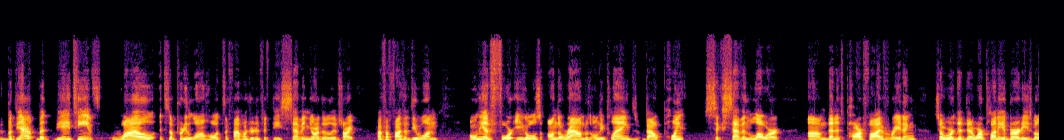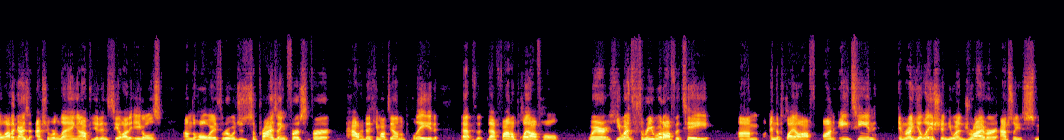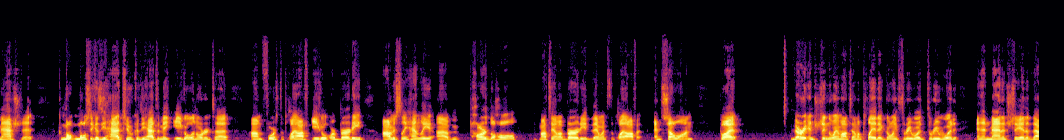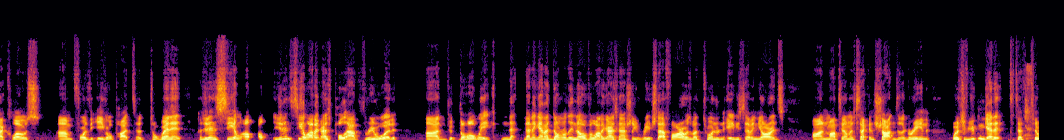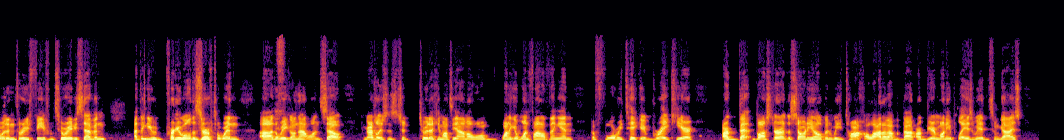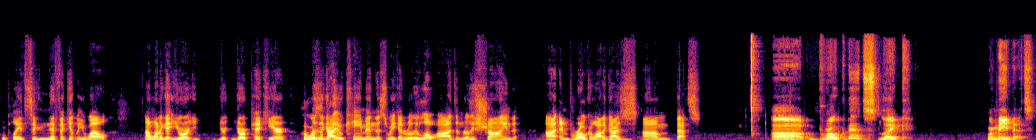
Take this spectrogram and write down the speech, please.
But the but the 18th, while it's a pretty long hole, it's like 557 yards. I believe. Sorry, 551. Only had four eagles on the round. Was only playing about 0.67 lower um, than its par five rating. So we're, there were plenty of birdies, but a lot of guys actually were laying up. You didn't see a lot of eagles um, the whole way through, which is surprising for for how Hideki Matsuyama played that that final playoff hole, where he went three wood off the tee um, in the playoff on 18 in regulation. He went driver, absolutely smashed it, mostly because he had to, because he had to make eagle in order to um, force the playoff eagle or birdie. Obviously, Henley uh, parred the hole. Matsuyama birdie, they went to the playoff, and so on. But very interesting the way Matsuyama played it, going three wood, three wood, and then managed to get it that close um, for the eagle putt to, to win it because you didn't see a, a, you didn't see a lot of guys pull out three wood uh, th- the whole week. then again, I don't really know if a lot of guys can actually reach that far. It was about 287 yards on Matsuyama's second shot into the green, which if you can get it to, to within three feet from 287, I think you pretty well deserve to win uh, the week on that one. So congratulations to, to Hideki Matsuyama. We want to get one final thing in before we take a break here. Our bet buster at the Sony Open, we talk a lot about, about our beer money plays. We had some guys who played significantly well. I want to get your, your your pick here. Who was the guy who came in this week at really low odds and really shined uh, and broke a lot of guys' um, bets? Uh, broke bets, like or made bets.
